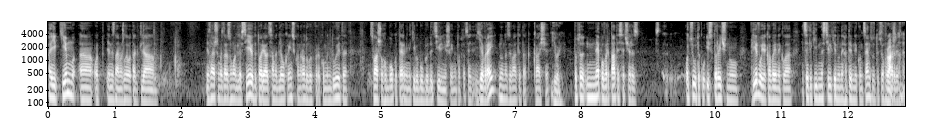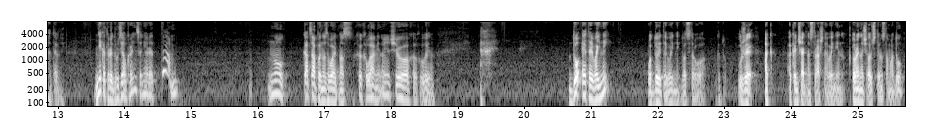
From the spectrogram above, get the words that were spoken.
А яким, е, от я не знаю, можливо, так для. Я знаю, що ми зараз говоримо для всієї аудиторії, але саме для українського народу ви порекомендуєте з вашого боку термін, який би був би доцільніший. Ну, тобто це єврей, ну називати так краще. Єврей. Тобто не повертатися через е, оцю таку історичну пліву, яка виникла, і це такий настільки ну, негативний консенсус до цього. Страшно говорити. негативный. Некоторые друзья украинцы, они говорят, там, ну, кацапы называют нас хохлами, ну ничего, хохлы. До этой войны, вот до этой войны, 22 уже ок- окончательно страшной войны, которая началась в 2014 году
